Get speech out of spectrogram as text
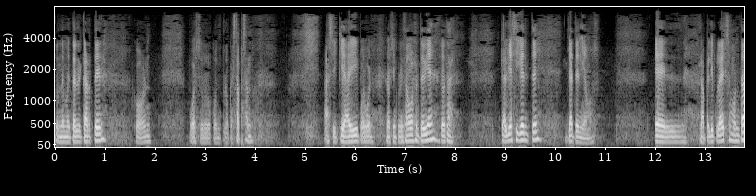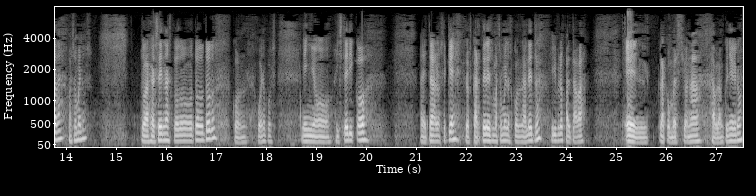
dónde meter el cartel con pues con lo que está pasando. Así que ahí, pues bueno, nos sincronizamos bastante bien. Total, que al día siguiente ya teníamos el, la película hecha, montada, más o menos. Todas las escenas, todo, todo, todo, con, bueno, pues, niño histérico, tal, no sé qué, los carteles más o menos con la letra, y pero faltaba el, la conversión a, a blanco y negro,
